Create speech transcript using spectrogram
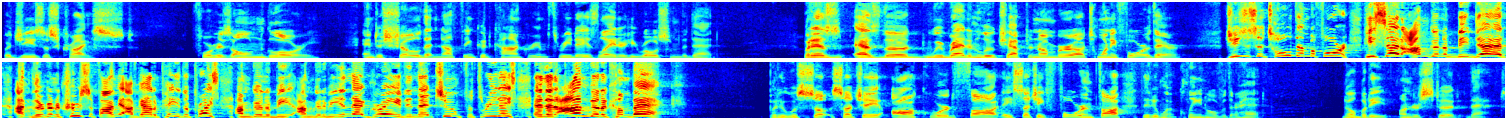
But Jesus Christ for his own glory and to show that nothing could conquer him, three days later he rose from the dead. But as, as the, we read in Luke chapter number uh, 24 there, Jesus had told them before. He said, I'm going to be dead. I'm, they're going to crucify me. I've got to pay the price. I'm going to be, I'm going to be in that grave, in that tomb for three days, and then I'm going to come back. But it was so, such a awkward thought, a, such a foreign thought, that it went clean over their head. Nobody understood that.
